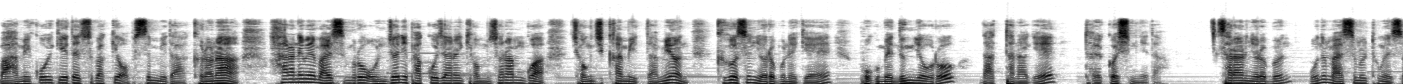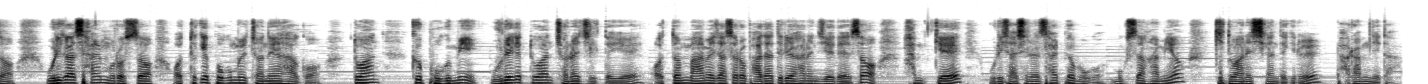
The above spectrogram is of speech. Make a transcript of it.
마음이 꼬이게 될 수밖에 없습니다. 그러나 하나님의 말씀으로 온전히 받고자 하는 겸손함과 정직함이 있다면 그것은 여러분에게 복음의 능력으로 나타나게 될 것입니다. 사랑하는 여러분, 오늘 말씀을 통해서 우리가 삶으로서 어떻게 복음을 전해야 하고 또한 그 복음이 우리에게 또한 전해질 때에 어떤 마음의 자세로 받아들여야 하는지에 대해서 함께 우리 자신을 살펴보고 묵상하며 기도하는 시간 되기를 바랍니다.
